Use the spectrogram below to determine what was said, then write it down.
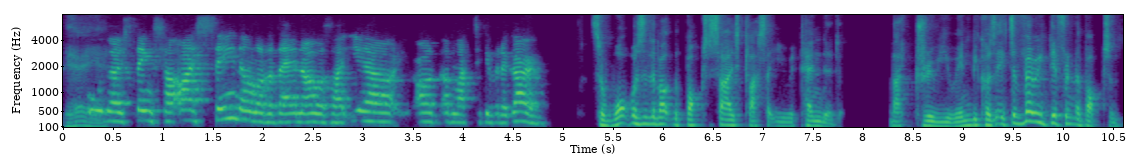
yeah, all yeah. those things. So I seen a lot of that, and I was like, yeah, I'd, I'd like to give it a go. So, what was it about the boxercise class that you attended that drew you in? Because it's a very different to boxing.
